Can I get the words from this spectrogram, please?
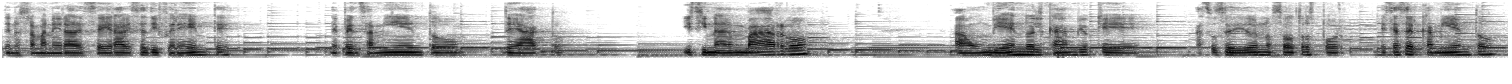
de nuestra manera de ser a veces diferente, de pensamiento, de acto. Y sin embargo, aún viendo el cambio que ha sucedido en nosotros por ese acercamiento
